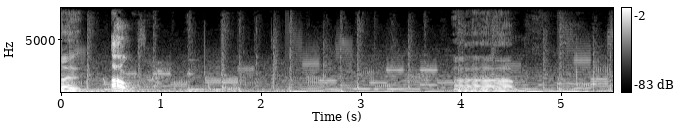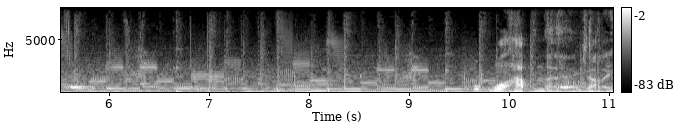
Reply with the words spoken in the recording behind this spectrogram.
I oh! Um... What happened there, exactly?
